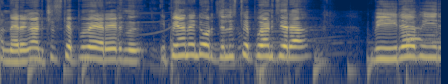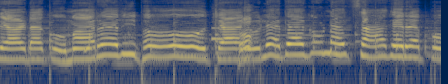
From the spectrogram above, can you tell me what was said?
അന്നേരം കാണിച്ച സ്റ്റെപ്പ് വേറെ ആയിരുന്നു ഇപ്പൊ ഞാൻ എന്റെ ഒറിജിനൽ സ്റ്റെപ്പ് കാണിച്ചു തരാം. വീര വിരാട കുമാര വിഭോ ചാരുലത ഗുണസാഗര പോ.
